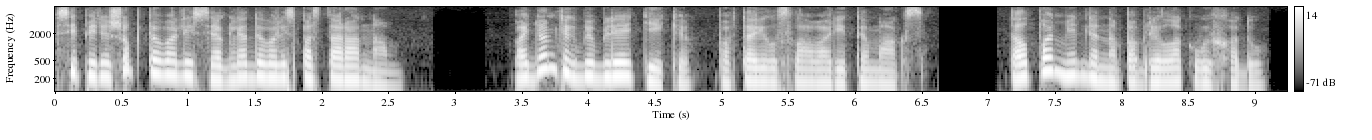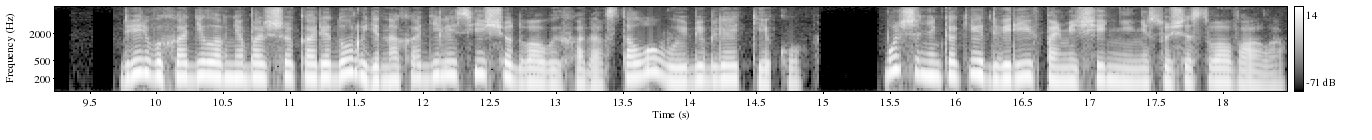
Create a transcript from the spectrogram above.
Все перешептывались и оглядывались по сторонам. «Пойдемте к библиотеке», — повторил слова Риты Макс. Толпа медленно побрела к выходу. Дверь выходила в небольшой коридор, где находились еще два выхода – в столовую и библиотеку. Больше никаких дверей в помещении не существовало.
